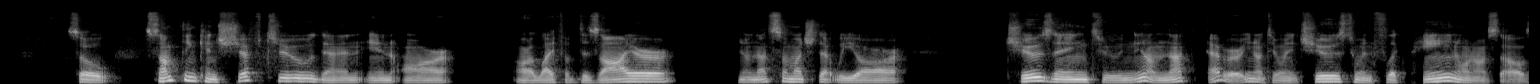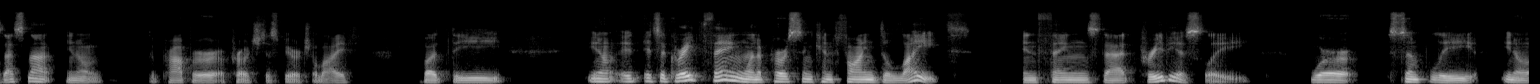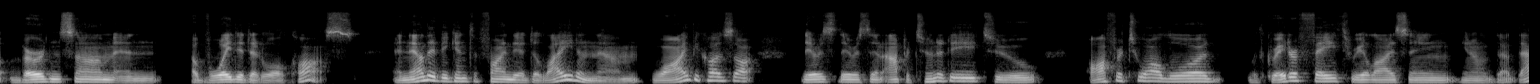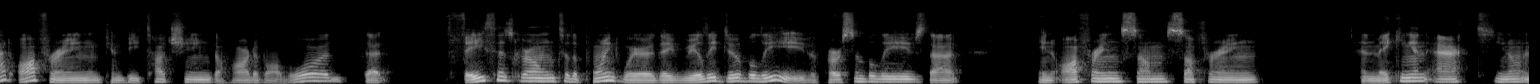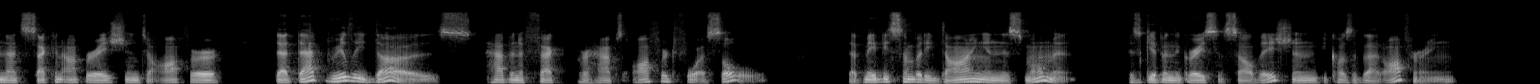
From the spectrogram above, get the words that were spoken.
So something can shift to then in our our life of desire, you know, not so much that we are choosing to, you know, not ever, you know, to choose to inflict pain on ourselves. That's not, you know, the proper approach to spiritual life. But the, you know, it, it's a great thing when a person can find delight in things that previously were simply, you know, burdensome and avoided at all costs. And now they begin to find their delight in them. Why? Because uh, there's there's an opportunity to offer to our Lord with greater faith, realizing you know that that offering can be touching the heart of our Lord. That faith has grown to the point where they really do believe, a person believes that in offering some suffering and making an act, you know, in that second operation to offer that that really does have an effect perhaps offered for a soul. That maybe somebody dying in this moment is given the grace of salvation because of that offering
